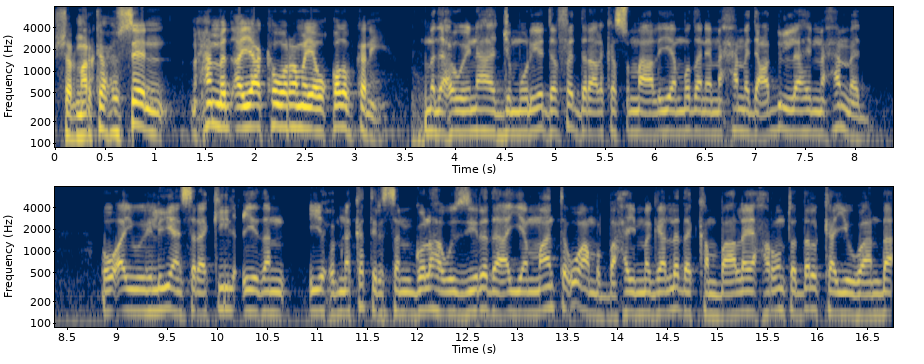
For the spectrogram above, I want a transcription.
Sharmarke xuseen maxamed ayaa ka waramaya qodobkani. Madaxweynaha jamhuuriyadda federaalk soomaaliya mudane maxamed cabdulaahi maxamed oo ay weheliyaan saraakiil ciidan iyo xubno ka tirsan golaha wasiirada ayaa maanta u ambabaxay magaalada kambaale ee xarunta dalka ugandha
